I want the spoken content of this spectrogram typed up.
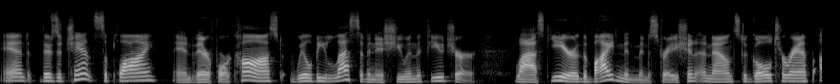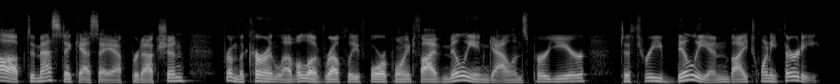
And there's a chance supply, and therefore cost, will be less of an issue in the future. Last year, the Biden administration announced a goal to ramp up domestic SAF production from the current level of roughly 4.5 million gallons per year to 3 billion by 2030.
